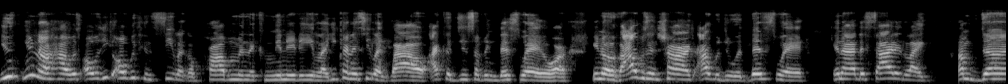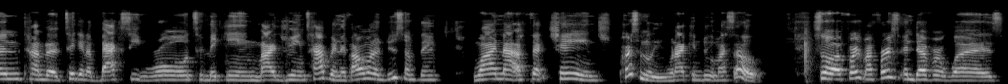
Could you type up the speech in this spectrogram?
you, you know how it's always you always can see like a problem in the community. Like you kind of see like, wow, I could do something this way, or you know, if I was in charge, I would do it this way. And I decided like I'm done kind of taking a backseat role to making my dreams happen. If I want to do something, why not affect change personally when I can do it myself? So at first, my first endeavor was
